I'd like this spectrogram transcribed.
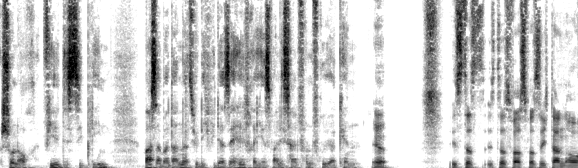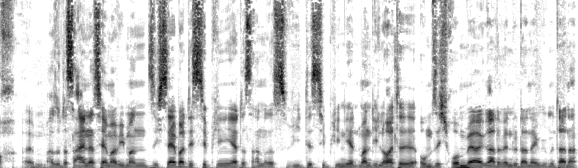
schon auch viel Disziplin, was aber dann natürlich wieder sehr hilfreich ist, weil ich es halt von früher kenne. Ja. Ist das, ist das was, was ich dann auch, ähm, also das eine ist ja immer, wie man sich selber diszipliniert, das andere ist, wie diszipliniert man die Leute um sich rum, ja, gerade wenn du dann irgendwie mit deiner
